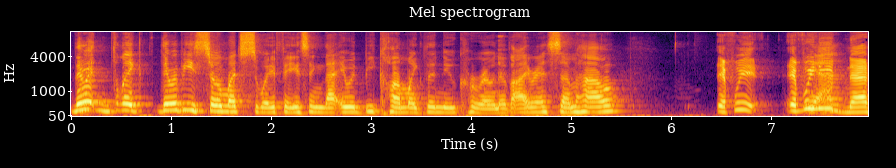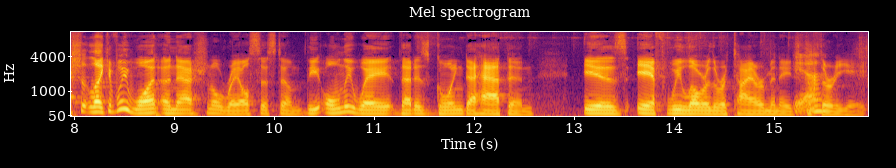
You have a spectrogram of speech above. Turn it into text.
there would like there would be so much soy facing that it would become like the new coronavirus somehow. If we if we Yeah. need national like if we want a national rail system the only way that is going to happen is if we lower the retirement age Yeah. to 38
